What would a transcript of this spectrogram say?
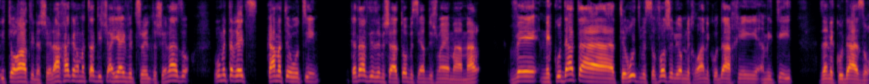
התעוררתי לשאלה, אחר כך מצאתי שהיעב"ץ שואל את השאלה הזו, והוא מתרץ כמה תירוצים, כתבתי את זה בשעתו בסייעתא דשמיא מאמר, ונקודת התירוץ בסופו של יום, לכאורה הנקודה הכי אמיתית, זה הנקודה הזו.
